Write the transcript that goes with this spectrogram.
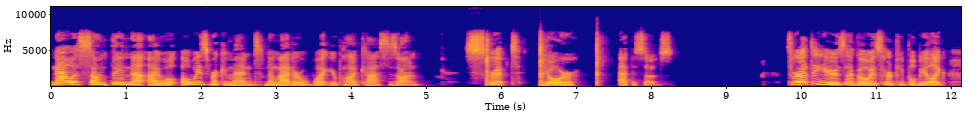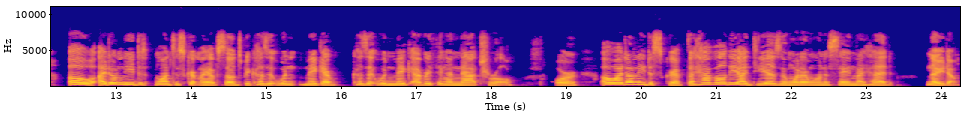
now is something that I will always recommend no matter what your podcast is on. Script your episodes. Throughout the years, I've always heard people be like, "Oh, I don't need to want to script my episodes because it wouldn't make because ev- it would make everything unnatural." Or, oh, I don't need a script. I have all the ideas and what I want to say in my head. No, you don't.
